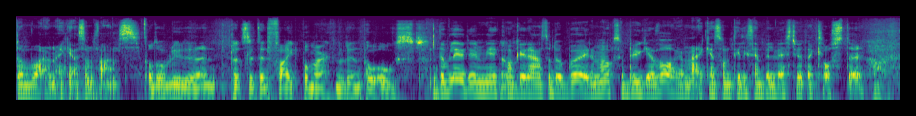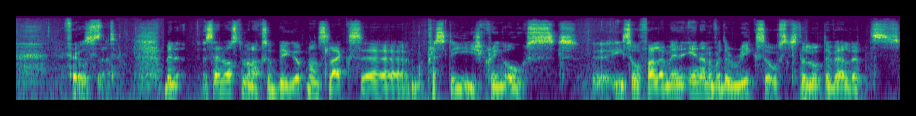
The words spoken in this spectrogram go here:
de varumärkena som fanns. Och då blev det en, plötsligt en fight på marknaden på ost? Då blev det mer konkurrens och då började man också bygga varumärken som till exempel Västgöta kloster för ost. Men sen måste man också bygga upp någon slags eh, prestige kring ost eh, i så fall. Men innan var det riksost, det låter väldigt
